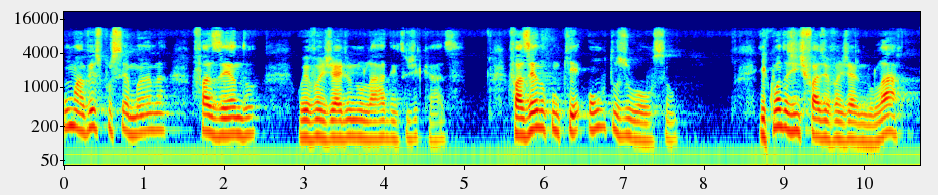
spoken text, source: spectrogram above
Uma vez por semana fazendo o Evangelho no lar dentro de casa, fazendo com que outros o ouçam. E quando a gente faz o Evangelho no lar,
